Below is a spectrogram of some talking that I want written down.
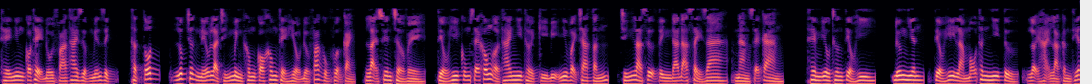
thế nhưng có thể đối phá thai dược miễn dịch, thật tốt, lúc trước nếu là chính mình không có không thể hiểu được phát gục phượng cảnh, lại xuyên trở về, tiểu hy cũng sẽ không ở thai nhi thời kỳ bị như vậy tra tấn, chính là sự tình đã đã xảy ra, nàng sẽ càng thêm yêu thương tiểu hy. Đương nhiên, tiểu hy là mẫu thân nhi tử, lợi hại là cần thiết.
